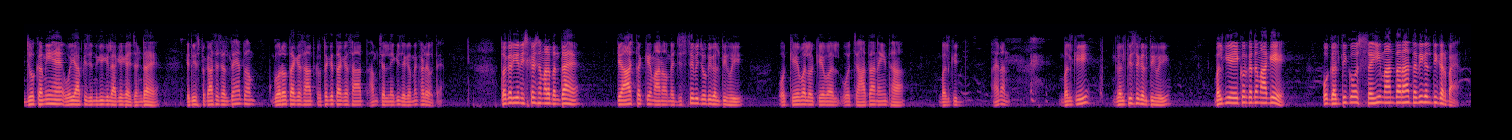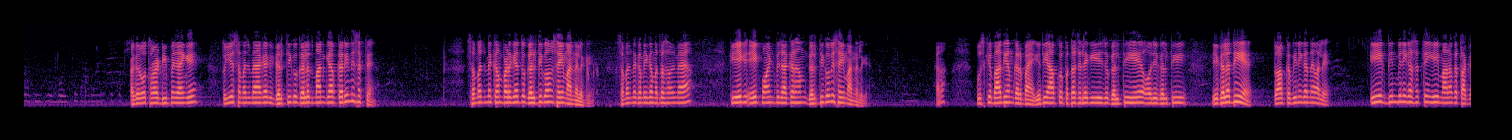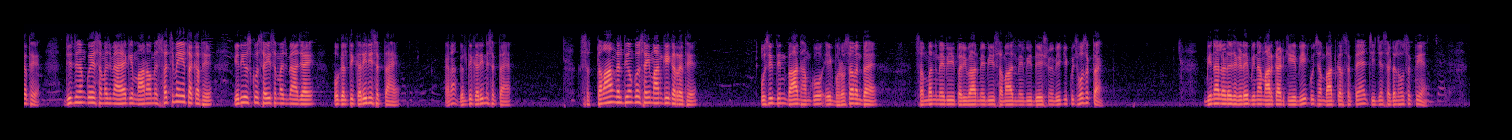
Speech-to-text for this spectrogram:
जो कमी है, वही आपकी ज़िंदगी के लिए आगे का एजेंडा है। यदि इस प्रकार से चलते हैं तो हम गौरवता के साथ, कृतज्ञता के साथ हम चलने की जगह में खड़े होते हैं। तो अगर ये निष्कर्ष हमारा बनता है कि आज तक के मानव में जिससे भी जो भी गलती हुई, वो केवल और केवल वो चाहता नहीं था, बल्कि, है ना? बल्कि गलती से गलती हुई, बल्कि एक और कदम आगे, वो गलती को सही मानता रहा, तभी गलती कर पाया। अगर वो थोड़ा डीप में जाएँगे तो ये समझ में आ गया कि गलती को गलत मान के आप कर ही नहीं सकते समझ में कम पड़ गया तो गलती को हम सही मानने लगे। समझ में कमी का मतलब समझ में आया? कि एक एक पॉइंट पे जाकर हम गलती को भी सही मानने लगे। है ना? उसके बाद ही हम कर पाए। यदि आपको पता चले कि ये जो गलती है और ये गलती, ये गलत ही है तो आप कभी नहीं करने वाले। एक दिन भी नहीं कर सकते, यही मानव का ताकत है। जिस दिन हमको ये समझ में आया कि मानव में सच में ये ताकत है यदि उसको सही समझ में आ जाए, वो गलती कर ही नहीं सकता है। है ना? गलती कर ही नहीं सकता है। तमाम गलतियों को सही मान के ही कर रहे थे। उसी दिन बाद हमको एक भरोसा बनता है। संबंध में भी, परिवार में भी, समाज में भी, देश में भी कि कुछ हो सकता है। बिना लड़े झगड़े, बिना मार काट किए भी कुछ हम बात कर सकते हैं, चीज़ें सेटल हो सकती हैं।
